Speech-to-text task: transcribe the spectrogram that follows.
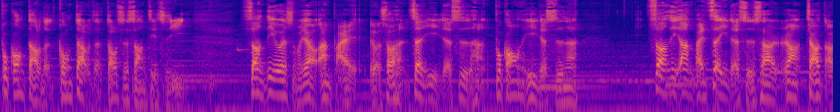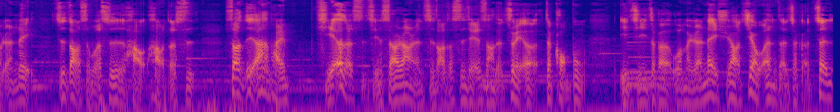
不公道的、公道的，都是上帝之意。上帝为什么要安排有时候很正义的事、很不公义的事呢？上帝安排正义的事是要让教导人类知道什么是好好的事；上帝安排邪恶的事情是要让人知道这世界上的罪恶的恐怖，以及这个我们人类需要救恩的这个真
